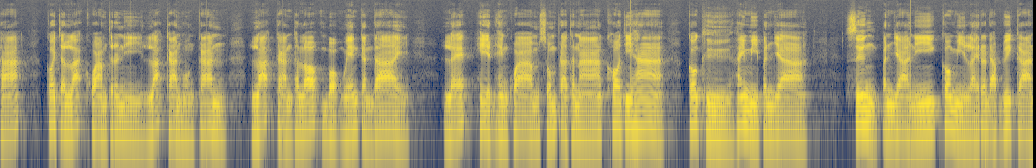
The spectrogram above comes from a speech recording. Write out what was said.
คะ ก็จะละความตรณีละการห่วงกั้น ละการทะเลาะเบาะแว้งกันได้ และเหตุแห่งความสมปรารถนาข้อที่5 ก็คือให้มีปัญญา ซึ่งปัญญานี้ก็มีหลายระดับด้วยกัน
